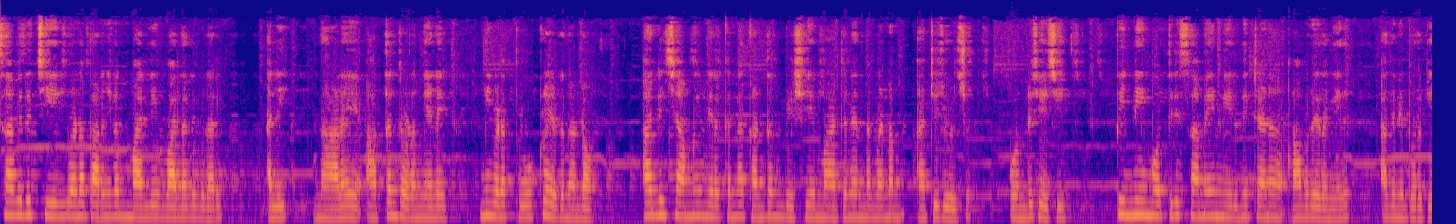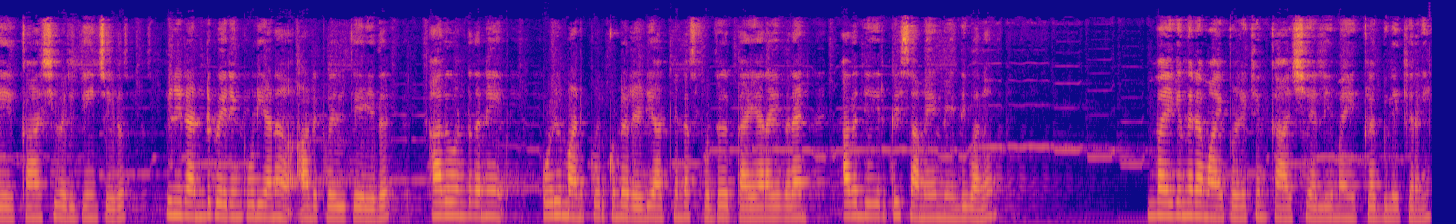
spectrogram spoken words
സവിത ചീരിയോടെ പറഞ്ഞിട്ടും മല്ലി വളരെ വിളറി. അലി നാളെ അത്തം തുടങ്ങിയാലേ നീ ഇവിടെ പൂക്കളെ ഇടുന്നുണ്ടോ? അലി ചമ്മി നിൽക്കുന്ന കണ്ടും വിഷയം മാറ്റാൻ എന്ന വണ്ണം അറ്റു ചോദിച്ചു. ഉണ്ട് ചേച്ചി. പിന്നെയും ഒത്തിരി സമയം ഇരുന്നിട്ടാണ് അവർ ഇറങ്ങിയത്. അതിനു പുറകെ കാശി വരികയും ചെയ്തു. പിന്നെ രണ്ടുപേരും കൂടിയാണ് അടുക്കളയിൽ കയറിയത്. അതുകൊണ്ട് തന്നെ ഒരു മണിക്കൂർ കൊണ്ട് റെഡിയാക്കേണ്ട ഫുഡ് തയ്യാറായി വരാൻ അതിന്റെ ഇരട്ടി സമയം വേണ്ടി വന്നു. വൈകുന്നേരമായപ്പോഴേക്കും കാശി അല്ലിയുമായി ക്ലബിലേക്ക് ഇറങ്ങി.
